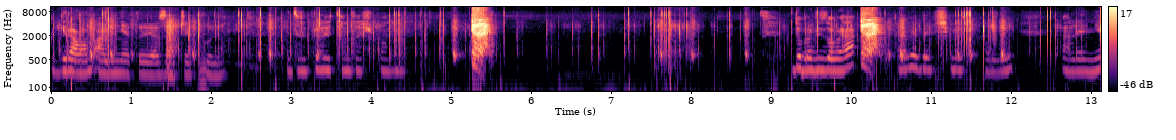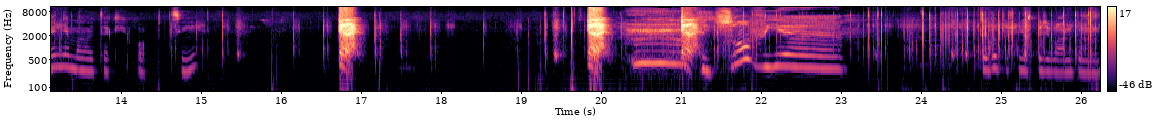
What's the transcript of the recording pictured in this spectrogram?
grałam, ale nie, to jest raczej trudne. Więc prawie tam weszłam. Dobra, widzowie. Prawie byśmy wpadli, ale nie, nie mamy takiej opcji. Widzowie! Tego też nie spodziewałam, to mam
